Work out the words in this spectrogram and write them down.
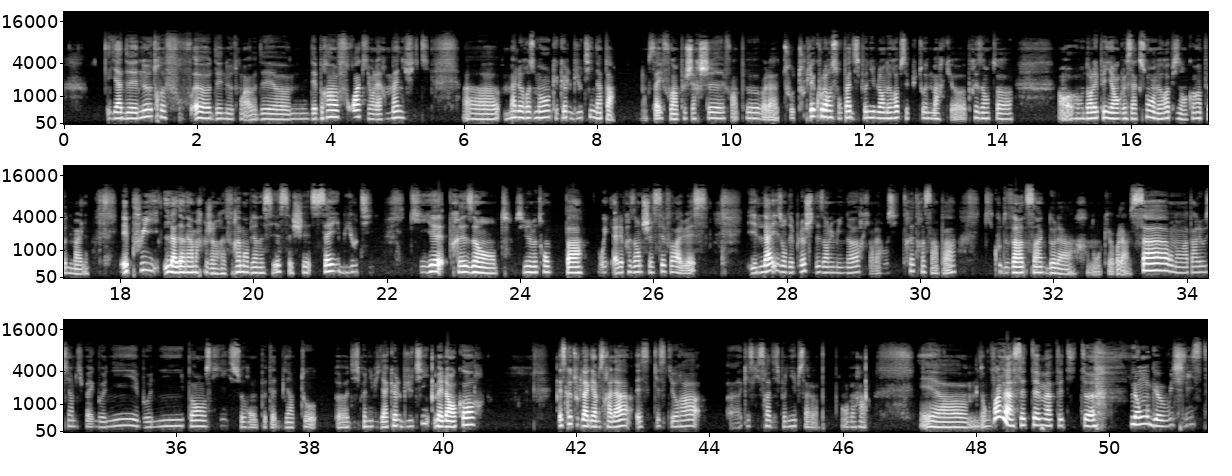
Il y a des neutres, euh, des neutres, des, des bruns froids qui ont l'air magnifiques. Malheureusement, que Beauty n'a pas. Donc ça, il faut un peu chercher, il faut un peu, voilà, tout- toutes les couleurs ne sont pas disponibles en Europe, c'est plutôt une marque euh, présente euh, dans les pays anglo-saxons. En Europe, ils ont encore un peu de mal. Et puis, la dernière marque que j'aimerais vraiment bien essayer, c'est chez Say Beauty, qui est présente, si je ne me trompe pas, oui, elle est présente chez Sephora US. Et là, ils ont des blushs et des enlumineurs qui ont l'air aussi très très sympas, qui coûtent 25 dollars. Donc euh, voilà, ça, on en a parlé aussi un petit peu avec Bonnie, et Bonnie pense qu'ils seront peut-être bientôt euh, disponibles via Cult Beauty. Mais là encore, est-ce que toute la gamme sera là? Est-ce qu'est-ce qu'il y aura? euh, qu'est-ce qui sera disponible? Ça, on verra. Et euh, donc voilà, c'était ma petite longue wishlist.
